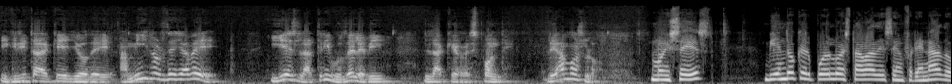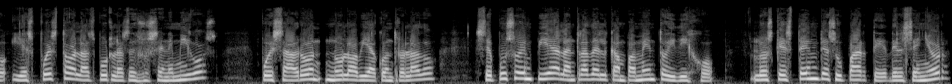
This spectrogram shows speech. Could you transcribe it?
y grita aquello de a mí los de Yahvé, y es la tribu de Leví la que responde. Leámoslo. Moisés, viendo que el pueblo estaba desenfrenado y expuesto a las burlas de sus enemigos, pues Aarón no lo había controlado, se puso en pie a la entrada del campamento y dijo, Los que estén de su parte del Señor,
